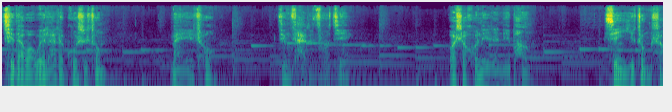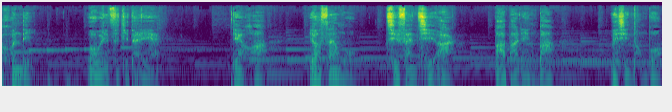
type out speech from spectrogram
期待我未来的故事中，每一处精彩的足迹。我是婚礼人李鹏，心仪中式婚礼，我为自己代言。电话：幺三五七三七二八八零八，微信同步。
